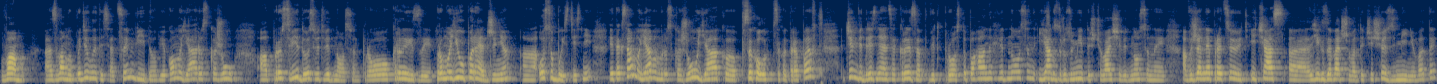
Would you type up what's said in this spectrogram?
вам з вами поділитися цим відео, в якому я розкажу про свій досвід відносин, про кризи, про мої упередження особистісні. І так само я вам розкажу, як е, психолог-психотерапевт, чим відрізняється криза від просто поганих відносин, як зрозуміти, що ваші відносини вже не працюють і час е, їх завершувати чи щось змінювати.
